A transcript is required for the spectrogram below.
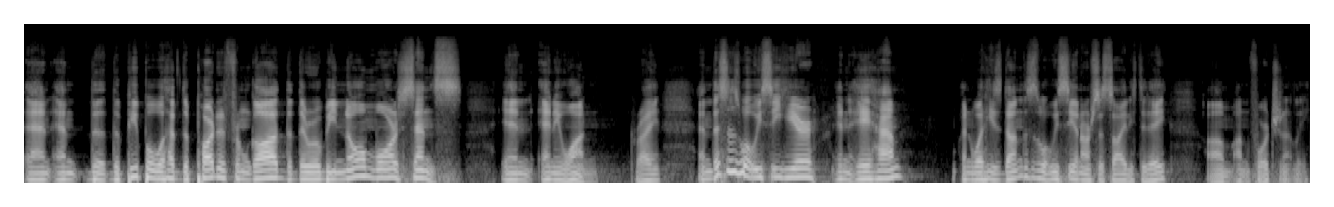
and and the the people will have departed from God that there will be no more sense in anyone, right? And this is what we see here in Ahab and what he's done. This is what we see in our society today, um, unfortunately.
